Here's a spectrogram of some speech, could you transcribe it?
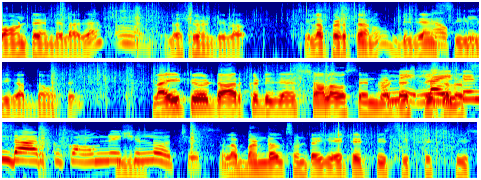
బాగుంటాయండి ఇలాగా. ఇలా చూడండి ఇలా ఇలా పెడతాను. డిజైన్స్ ఈజీగా అర్థం అవుతాయి లైట్ డార్క్ డిజైన్స్ చాలా వస్తాయి ఇందులో dusty light colour and dark కాంబినేషన్లో వచ్చేస్తుంది ఇలా బండల్స్ ఉంటాయి eight eight piece six six piece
